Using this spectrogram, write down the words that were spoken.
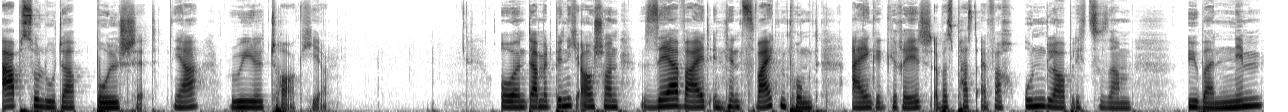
absoluter Bullshit, ja, Real Talk hier. Und damit bin ich auch schon sehr weit in den zweiten Punkt eingegrätscht, aber es passt einfach unglaublich zusammen. Übernimm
